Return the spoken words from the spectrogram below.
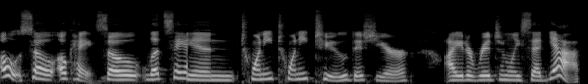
Oh, so, okay. So let's say in 2022, this year, I had originally said, yeah,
